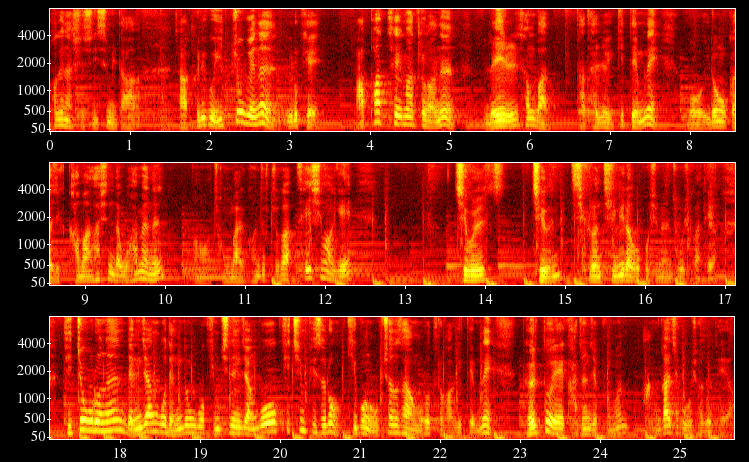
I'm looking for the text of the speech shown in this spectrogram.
확인하실 수 있습니다. 자, 그리고 이쪽에는 이렇게 아파트에만 들어가는 레일 선반 다 달려 있기 때문에 뭐 이런 것까지 감안하신다고 하면은 어, 정말 건축주가 세심하게 집을 지은 그런 집이라고 보시면 좋으실 것 같아요. 뒤쪽으로는 냉장고, 냉동고, 김치 냉장고, 키친핏으로 기본 옵션 사항으로 들어가기 때문에 별도의 가전제품은 안 가지고 오셔도 돼요.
